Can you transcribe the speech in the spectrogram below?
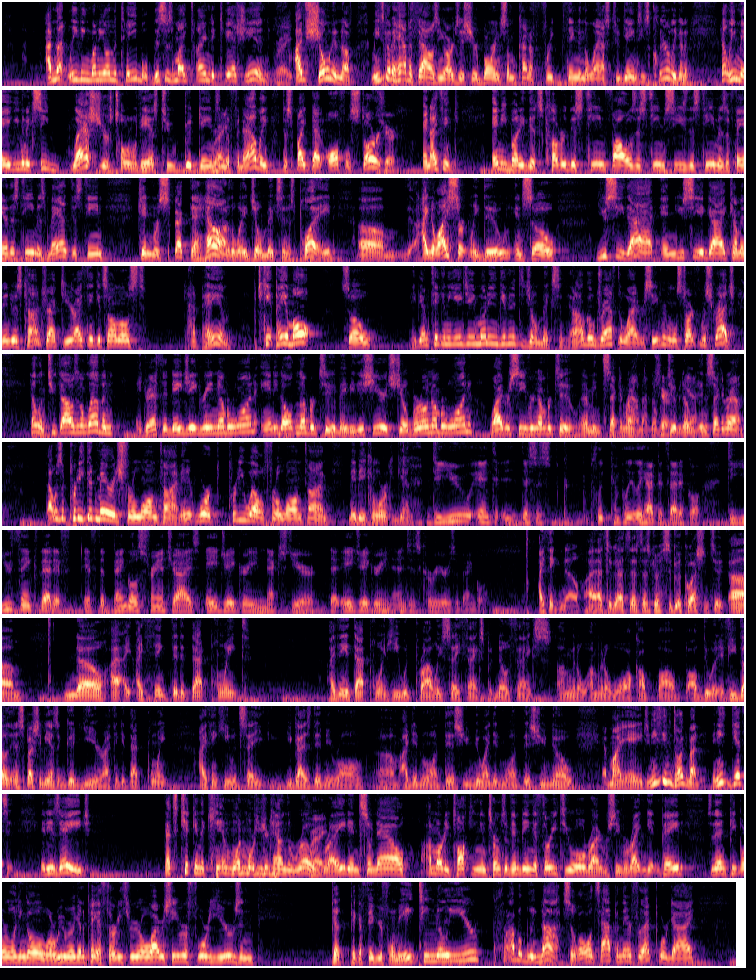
I'm not leaving money on the table. This is my time to cash in. Right. I've shown enough. I mean, he's going to have a thousand yards this year, barring some kind of freak thing in the last two games. He's clearly going to. Hell, he may even exceed last year's total if he has two good games right. in the finale, despite that awful start. Sure. And I think anybody that's covered this team, follows this team, sees this team, is a fan of this team, is mad at this team, can respect the hell out of the way Joe Mixon has played. Um, I know I certainly do. And so you see that, and you see a guy coming into his contract here. I think it's almost got to pay him but you can't pay them all. So maybe I'm taking the AJ money and giving it to Joe Mixon, and I'll go draft a wide receiver, and we'll start from scratch. Hell, in 2011, they drafted AJ Green number one, Andy Dalton number two. Maybe this year it's Joe Burrow number one, wide receiver number two. I mean, second round, not number sure, two, but yeah. in the second round. That was a pretty good marriage for a long time, and it worked pretty well for a long time. Maybe it can work again. Do you? And this is completely hypothetical. Do you think that if if the Bengals franchise AJ Green next year, that AJ Green ends his career as a Bengal? I think no. I, that's, a, that's, that's, that's, a good question too. Um, no, I, I think that at that point, I think at that point he would probably say thanks, but no thanks. I'm gonna I'm gonna walk. I'll I'll, I'll do it if he does, especially if he has a good year. I think at that point I think he would say, "You guys did me wrong. Um, I didn't want this. You knew I didn't want this. You know, at my age." And he's even talking about it, and he gets it. At his age, that's kicking the can one more year down the road, right? right? And so now I'm already talking in terms of him being a 32 year old wide receiver, right, and getting paid. So then people are looking, going, "Well, are we really going to pay a 33 year old wide receiver four years and?" Pick a figure for me, 18 mil a year? Probably not. So all that's happened there for that poor guy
